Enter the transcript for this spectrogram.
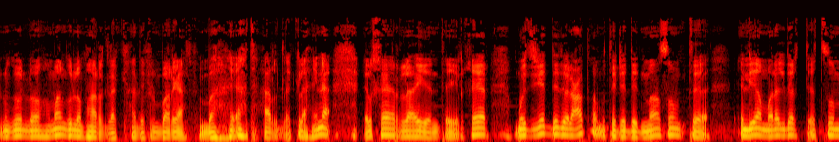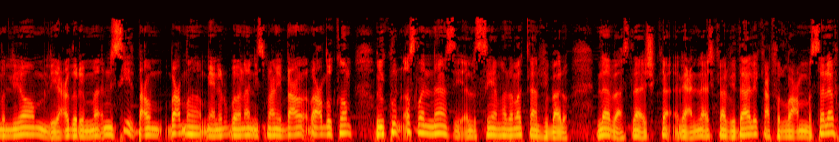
نقول له ما نقول لهم hard luck هذه في المباريات في المباريات hard luck. لا هنا الخير لا ينتهي. الخير متجدد والعطاء متجدد. ما صمت اليوم ولا قدرت تصوم اليوم لعذر ما نسيت. بعض بعضهم يعني ربما الان يسمعني بعضكم ويكون أصلا ناسي الصيام. هذا ما كان في باله. لا بأس لا اشكال يعني لا إشكال في ذلك. عفى الله عما سلف.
